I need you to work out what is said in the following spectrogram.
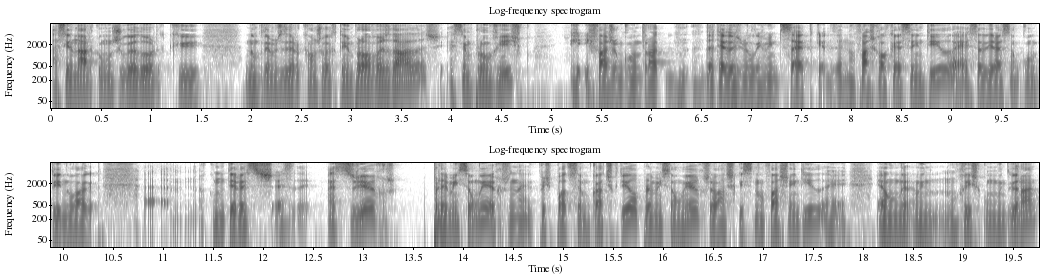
a assinar com um jogador que não podemos dizer que é um jogador que tem provas dadas, é sempre um risco e, faz um contrato de até 2027, quer dizer, não faz qualquer sentido, é essa direção continua a, a cometer esses, esses, erros. Para mim são erros, né? depois pode ser um bocado discutível, para mim são erros, eu acho que isso não faz sentido, é, é um, um risco muito grande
